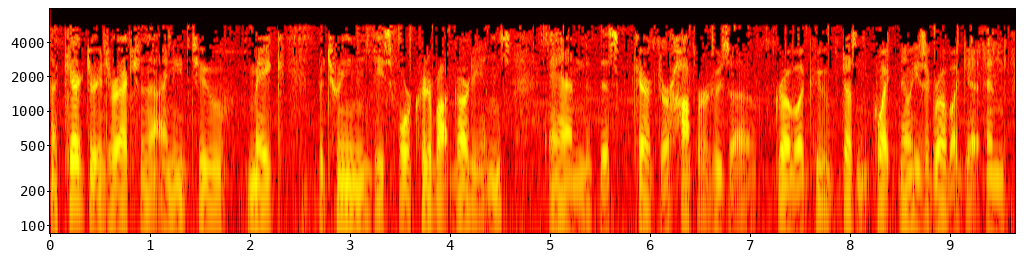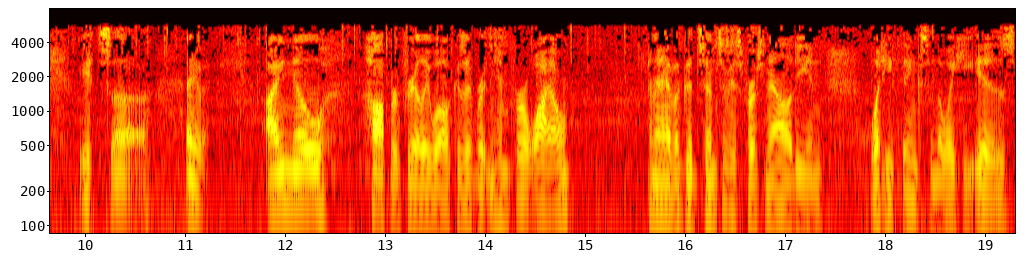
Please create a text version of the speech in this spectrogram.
a character interaction that I need to make between these four Critterbot Guardians and this character Hopper, who's a Grobug who doesn't quite know he's a Grobug yet. And it's uh, anyway. I know Hopper fairly well because I've written him for a while, and I have a good sense of his personality and what he thinks and the way he is.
